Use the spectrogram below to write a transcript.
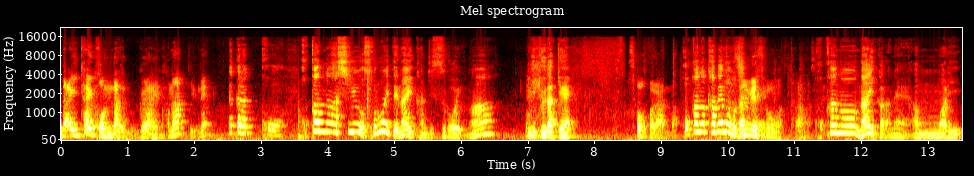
大体こんなぐらいかなっていうねだからこう他の足を揃えてない感じすごいよな。肉だけ。そうなんだ。他の食べ物だっ初めてて思ったなそれ。他のないからねあんまり。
